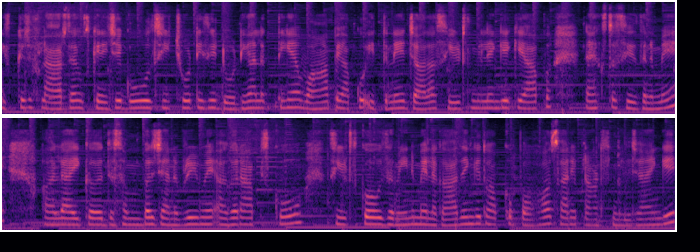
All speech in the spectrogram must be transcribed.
इसके जो फ्लावर्स है, उसके नीचे गोल सी, छोटी सी डोडियाँ लगती हैं, वहाँ पर आपको इतने ज़्यादा सीड्स मिलेंगे कि आप नेक्स्ट सीज़न में लाइक दिसंबर जनवरी में अगर आप इसको सीड्स को ज़मीन में लगा देंगे तो आपको बहुत सारे प्लांट्स मिल जाएँगे।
